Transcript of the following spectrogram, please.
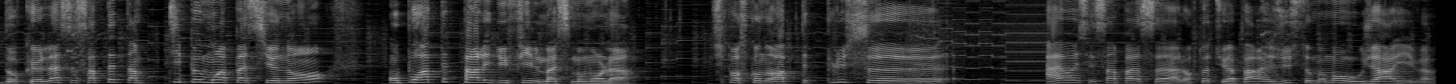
Donc euh, là ce sera peut-être un petit peu moins passionnant, on pourra peut-être parler du film à ce moment-là. Je pense qu'on aura peut-être plus... Euh, ah ouais c'est sympa ça, alors toi tu apparais juste au moment où j'arrive.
